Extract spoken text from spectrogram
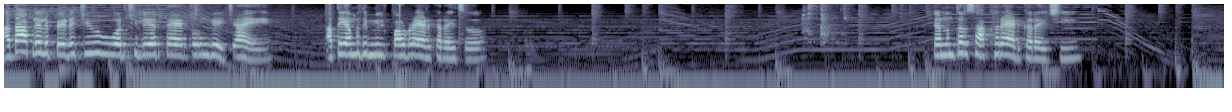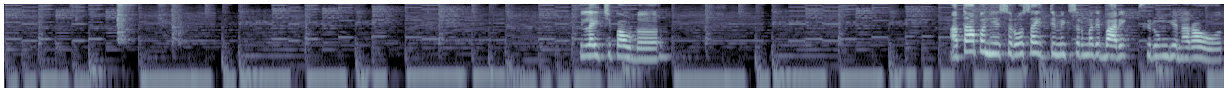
आता आपल्याला पेड्याची वरची लेअर तयार करून घ्यायची आहे. आता यामध्ये मिल्क पावडर ऍड करायचं. त्यानंतर साखर ऍड करायची. इलायची पावडर आता आपण हे सर्व साहित्य मिक्सरमध्ये बारीक फिरून घेणार आहोत.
